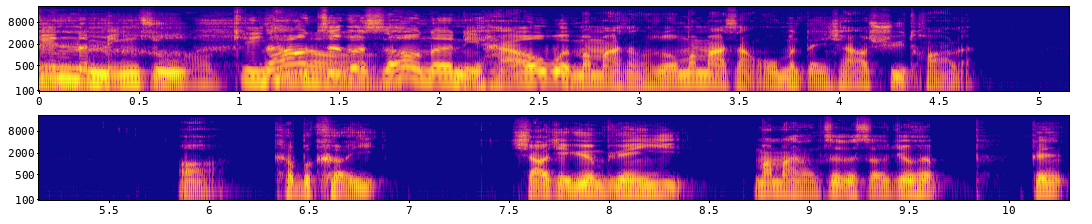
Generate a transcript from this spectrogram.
盯的民族然后这个时候呢，你还要问妈妈桑说：“妈妈桑，我们等一下要续团了，哦，可不可以？小姐愿不愿意？”妈妈长这个时候就会跟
